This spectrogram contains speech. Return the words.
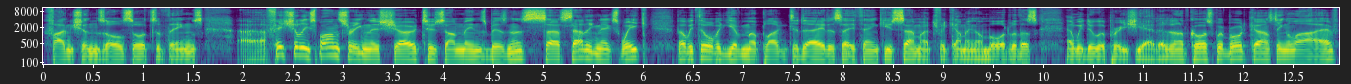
functions, all sorts of things. Uh, officially sponsoring this show, Tucson Means Business, uh, starting next week. But we thought we'd give them a plug today to say thank you so much for coming on board with us, and we do appreciate it. And of course, we're broadcasting live.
